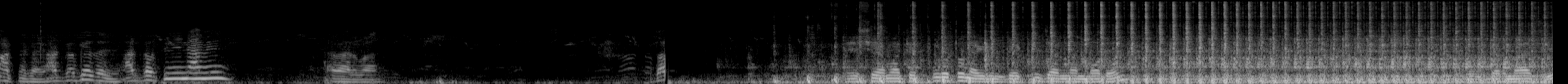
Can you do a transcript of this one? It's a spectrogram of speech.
আট টাকায় আট গাও কে দেয় আট গাও চিনি না আমি এসে আমাদের পুরাতন একজন ব্যক্তি যার নাম মদন। নৌকার মাঝি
